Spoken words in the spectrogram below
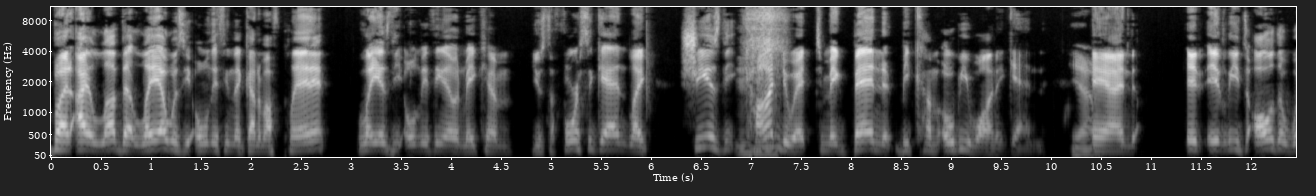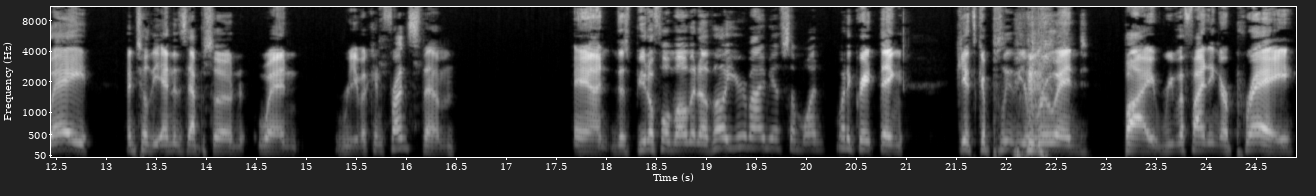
but I love that Leia was the only thing that got him off planet. Leia is the only thing that would make him use the Force again. Like she is the Mhm. conduit to make Ben become Obi Wan again, Yeah. and it it leads all the way until the end of this episode when Reva confronts them, and this beautiful moment of "Oh, you remind me of someone." What a great thing gets completely ruined by Reva finding her prey,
